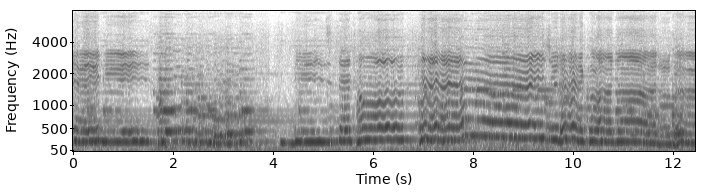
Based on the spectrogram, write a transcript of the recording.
deniz. Bizde ta fecre kadar böyle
